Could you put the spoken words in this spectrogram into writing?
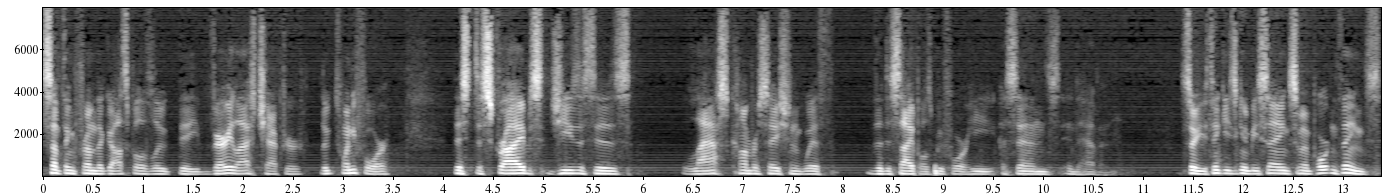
something from the Gospel of Luke, the very last chapter, Luke 24. This describes Jesus' last conversation with the disciples before he ascends into heaven. So you think he's going to be saying some important things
